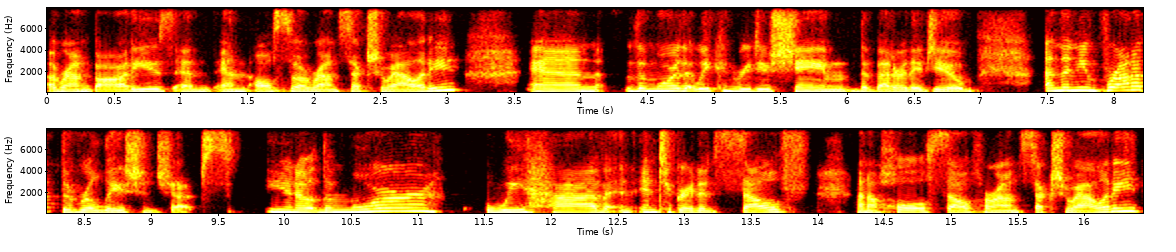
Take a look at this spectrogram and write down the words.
around bodies and and also around sexuality. And the more that we can reduce shame the better they do. And then you brought up the relationships. You know the more we have an integrated self and a whole self around sexuality,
